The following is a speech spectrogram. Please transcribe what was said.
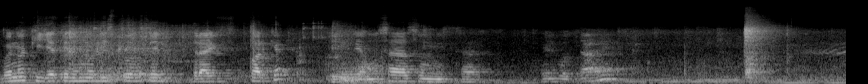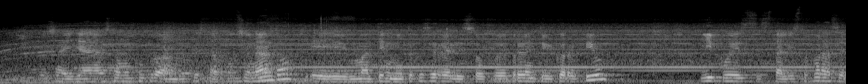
Bueno, aquí ya tenemos listo el Drive Parker. y le vamos a suministrar el voltaje. Pues ahí ya estamos comprobando que está funcionando. El mantenimiento que se realizó fue preventivo y correctivo. Y pues está listo para hacer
